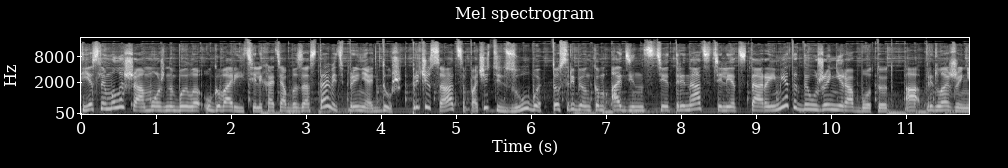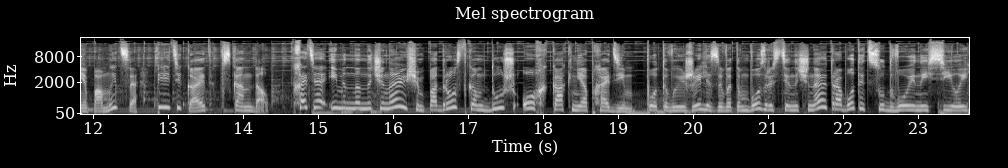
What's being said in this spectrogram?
Если малыша можно было уговорить или хотя бы заставить принять душ, причесаться, почистить зубы, то с ребенком 11-13 лет старые методы уже не работают, а предложение помыться перетекает в скандал. Хотя именно начинающим подросткам душ ох как необходим. Потовые железы в этом возрасте начинают работать с удвоенной силой.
